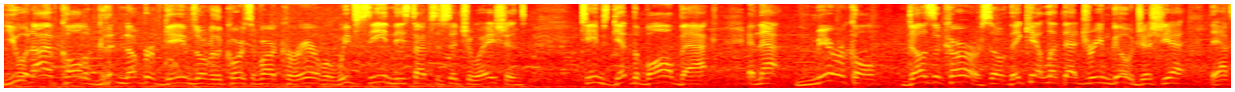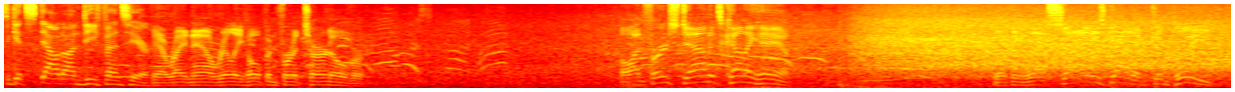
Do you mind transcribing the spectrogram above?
You and I have called a good number of games over the course of our career where we've seen these types of situations. Teams get the ball back, and that miracle does occur. So they can't let that dream go just yet. They have to get stout on defense here. Yeah, right now really hoping for a turnover. On first down, it's Cunningham. Looking left side, he's got it. Complete.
